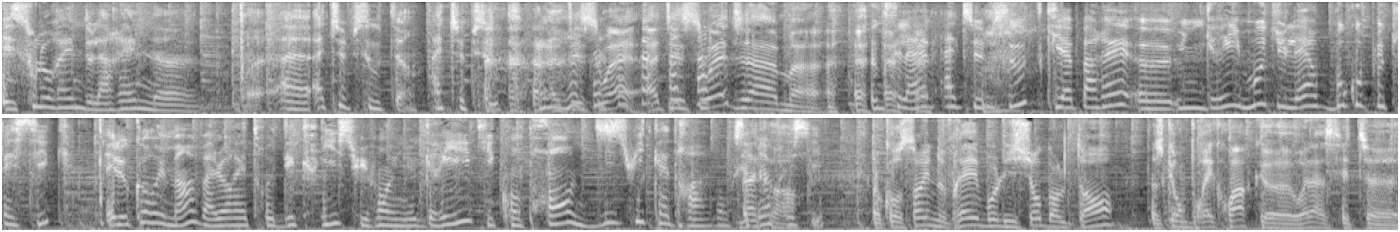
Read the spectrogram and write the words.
Et sous le règne de la reine euh, euh, Hatshepsut, hein. À tes souhaits, à tes souhaits, Jam. Donc c'est la reine Hatshepsut qui apparaît euh, une grille modulaire beaucoup plus classique. Et le corps humain va alors être décrit suivant une grille qui comprend 18 cadras. Donc c'est bien D'accord. précis. Donc on sent une vraie évolution dans le temps, parce qu'on pourrait croire que voilà, cette, euh,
